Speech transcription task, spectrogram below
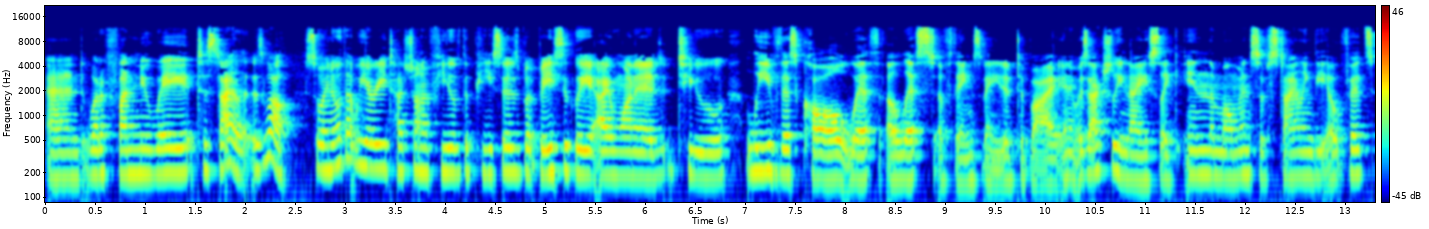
and what a fun new way to style it as well. So I know that we already touched on a few of the pieces, but basically I wanted to leave this call with a list of things that I needed to buy. And it was actually nice, like in the moments of styling the outfits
